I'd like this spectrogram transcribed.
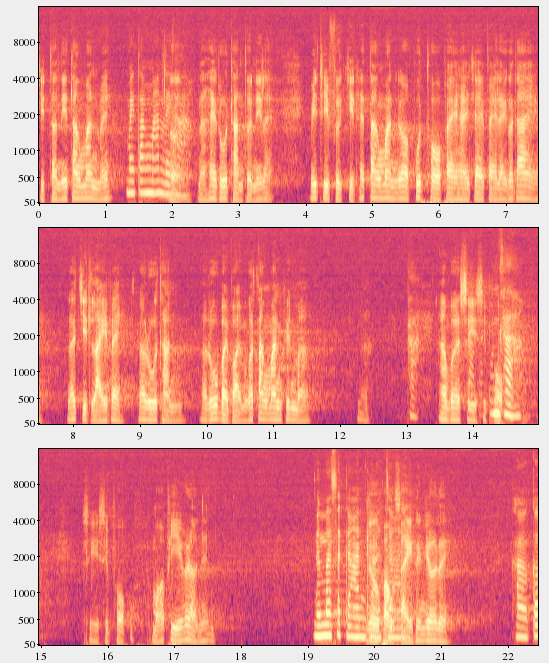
จิตตอนนี้ตั้งมั่นไหม ไม่ตั้งมั่นเลยเออค่ะนะให้รู้ทันตัวนี้แหละ วิธีฝึกจิตให้ตั้งมั่นก็พุทโธไปหายใจไปอะไรก็ได้ แล้วจิตไหลไป ก็รู้ทันพอรู้บ่อย ๆ มันก็ตั้งมั่นขึ้นมา ค่ะอ่าเบอร์สี่สิบขอบหคุณกค่ะสี่สิบหกหมอพีเปล่าเนี่ยนมัสการดูค่ะผ่องอาใสจารย์ขึ้นเยอะเลย ค่ะ ก็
